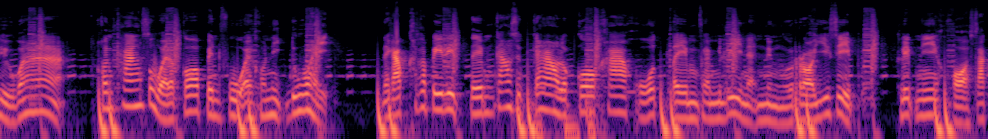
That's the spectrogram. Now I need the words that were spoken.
ถือว่าค่อนข้างสวยแล้วก็เป็นฟูลไอคอนิกด้วยนะครับคาสปิริตเต็ม 99 แล้วก็ค่าโค้ดเต็ม Family เนี่ย120 คลิปนี้ขอสัก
